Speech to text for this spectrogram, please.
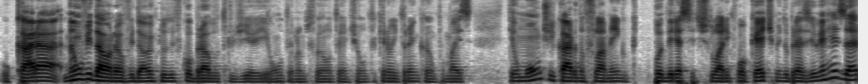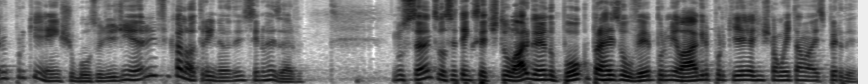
O cara. Não o Vidal, né? O Vidal, inclusive, ficou bravo outro dia e ontem, não sei se foi ontem, anteontem, que não entrou em campo. Mas tem um monte de cara no Flamengo que poderia ser titular em qualquer time do Brasil e é reserva porque enche o bolso de dinheiro e fica lá treinando e sendo reserva. No Santos, você tem que ser titular ganhando pouco para resolver por milagre porque a gente não aguenta mais perder.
